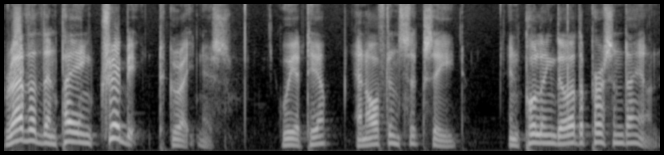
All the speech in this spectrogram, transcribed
Rather than paying tribute to greatness, we attempt, and often succeed, in pulling the other person down.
